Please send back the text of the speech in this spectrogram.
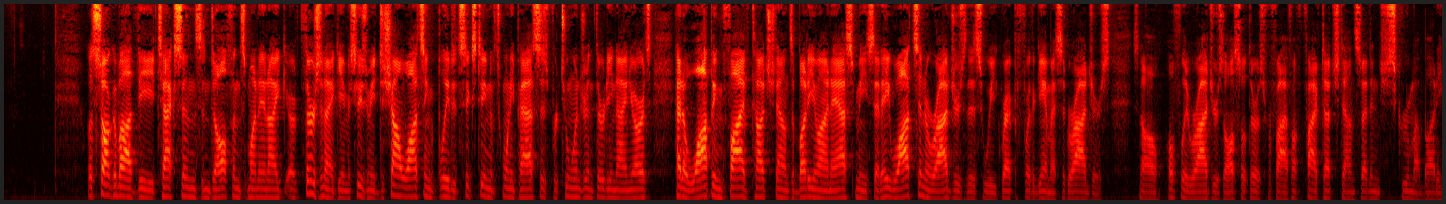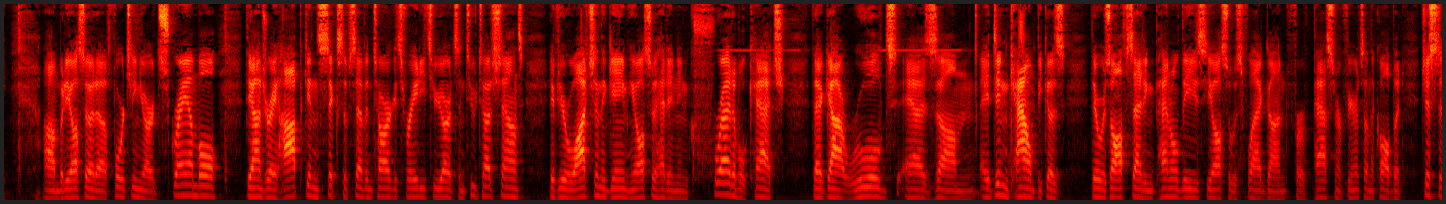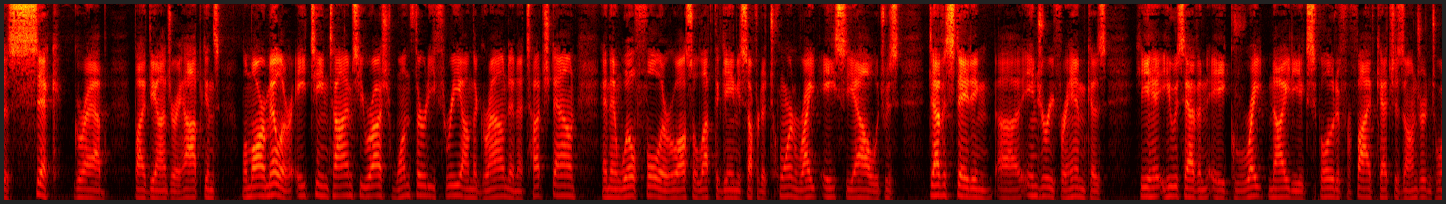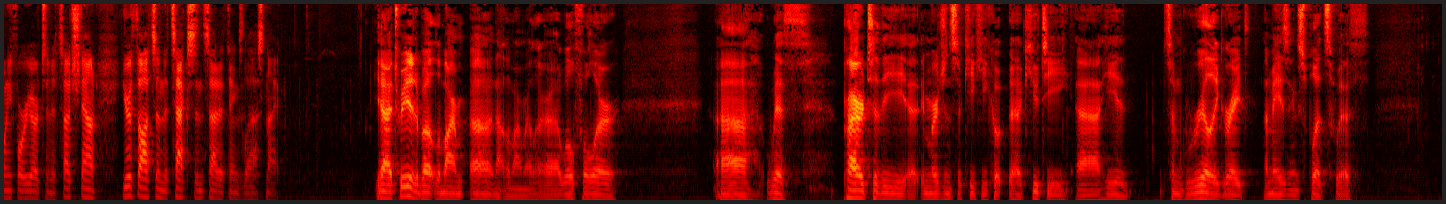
Let's talk about the Texans and Dolphins Monday night or Thursday night game. Excuse me. Deshaun Watson completed 16 of 20 passes for 239 yards, had a whopping five touchdowns. A buddy of mine asked me, he said, "Hey, Watson or Rodgers this week?" Right before the game, I said Rodgers. So hopefully Rodgers also throws for five five touchdowns, so I didn't just screw my buddy. Um, but he also had a 14 yard scramble. DeAndre Hopkins six of seven targets for 82 yards and two touchdowns. If you're watching the game, he also had an incredible catch that got ruled as um, it didn't count because there was offsetting penalties. He also was flagged on for pass interference on the call, but just a sick grab by DeAndre Hopkins. Lamar Miller, 18 times he rushed, 133 on the ground and a touchdown. And then Will Fuller, who also left the game, he suffered a torn right ACL, which was devastating uh, injury for him because he he was having a great night. He exploded for five catches, 124 yards and a touchdown. Your thoughts on the Texans side of things last night? Yeah, I tweeted about Lamar, uh, not Lamar Miller, uh, Will Fuller, uh, with prior to the uh, emergence of Keke uh, Coutee, uh, he had some really great, amazing splits with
